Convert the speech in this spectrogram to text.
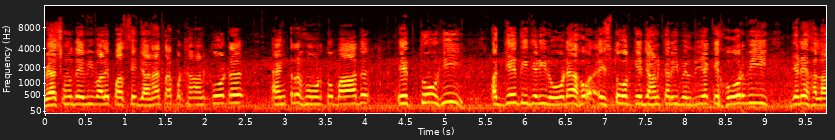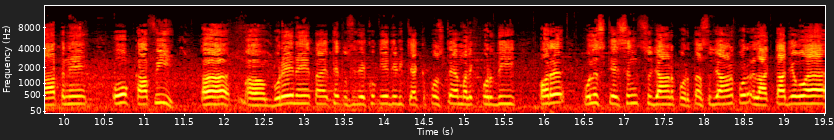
ਵੈਸ਼ਨੋ ਦੇਵੀ ਵਾਲੇ ਪਾਸੇ ਜਾਣਾ ਹੈ ਤਾਂ ਪਠਾਨਕੋਟ ਐਂਟਰ ਹੋਣ ਤੋਂ ਬਾਅਦ ਇੱਥੋਂ ਹੀ ਅੱਗੇ ਦੀ ਜਿਹੜੀ ਰੋਡ ਹੈ ਹੋਰ ਇਸ ਤੋਂ ਅੱਗੇ ਜਾਣਕਾਰੀ ਮਿਲਦੀ ਹੈ ਕਿ ਹੋਰ ਵੀ ਜਿਹੜੇ ਹਾਲਾਤ ਨੇ ਉਹ ਕਾਫੀ ਅ, ਅ, ਬੁਰੇ ਨੇ ਤਾਂ ਇੱਥੇ ਤੁਸੀਂ ਦੇਖੋ ਕਿ ਇਹ ਜਿਹੜੀ ਚੈੱਕ ਪੋਸਟ ਹੈ ਮਲਿਕਪੁਰ ਦੀ ਔਰ ਪੁਲਿਸ ਸਟੇਸ਼ਨ ਸੁਜਾਨਪੁਰ ਤਾਂ ਸੁਜਾਨਪੁਰ ਇਲਾਕਾ ਜੋ ਹੈ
